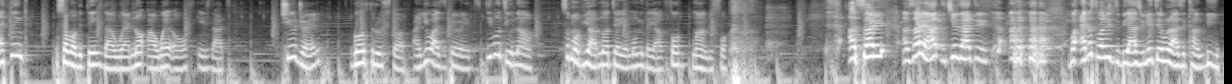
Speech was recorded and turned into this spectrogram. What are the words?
i think some of the things that we're not aware of is that children go through stuff and you as parents even till now some of you have not tell your mommy that you have fucked man before i'm sorry i'm sorry i had to choose that thing but i just want it to be as relatable as it can be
